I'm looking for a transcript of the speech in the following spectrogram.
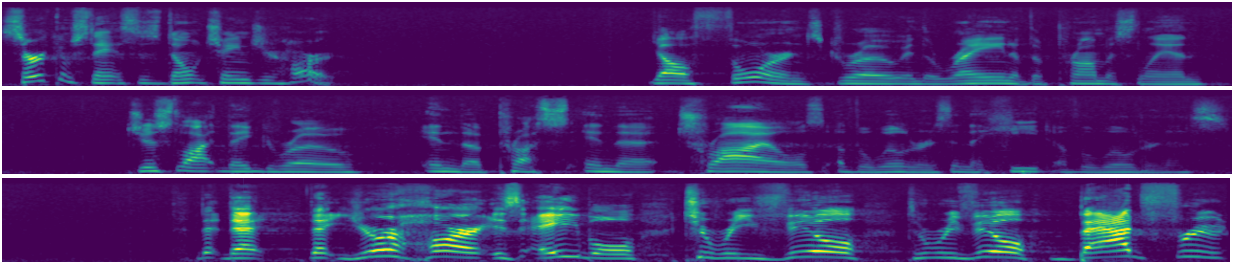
Circumstances don't change your heart. Y'all, thorns grow in the rain of the promised land just like they grow in the, in the trials of the wilderness, in the heat of the wilderness. That, that, that your heart is able to reveal, to reveal bad fruit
